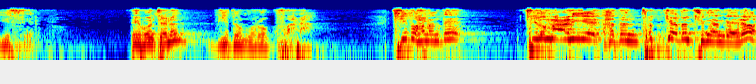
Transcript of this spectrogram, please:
예수의 이름으로. 네 번째는 믿음으로 구하라. 기도하는데 기도 많이 하든 적게 하든 중요한 게 아니라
